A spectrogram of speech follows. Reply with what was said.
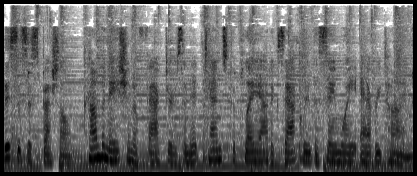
This is a special combination of factors and it tends to play out exactly the same way every time.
